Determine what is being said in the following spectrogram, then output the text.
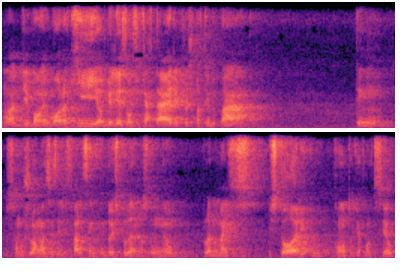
uma de, bom, eu moro aqui, ó, beleza, vamos ficar tarde aqui hoje batendo papo. Tem, São João, às vezes, ele fala sempre em dois planos. Um é o plano mais histórico, conta o que aconteceu,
